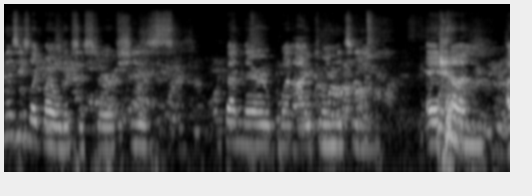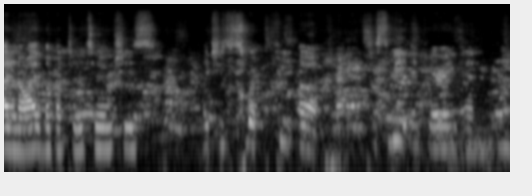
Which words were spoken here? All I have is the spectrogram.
Lizzy's like my older sister. She's been there when I joined the team, and I don't know. I look up to her too. She's like she's sweet, uh, she's sweet and caring, and you know,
